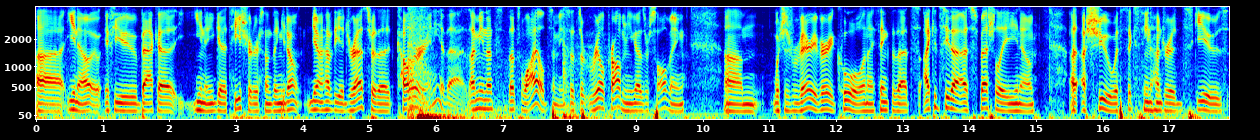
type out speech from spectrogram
uh, you know, if you back a, you know, you get a T-shirt or something, you don't you don't have the address or the color or any of that. I mean, that's that's wild to me. So it's a real problem you guys are solving um, which is very very cool. And I think that that's I could see that especially you know a, a shoe with 1600 SKUs,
